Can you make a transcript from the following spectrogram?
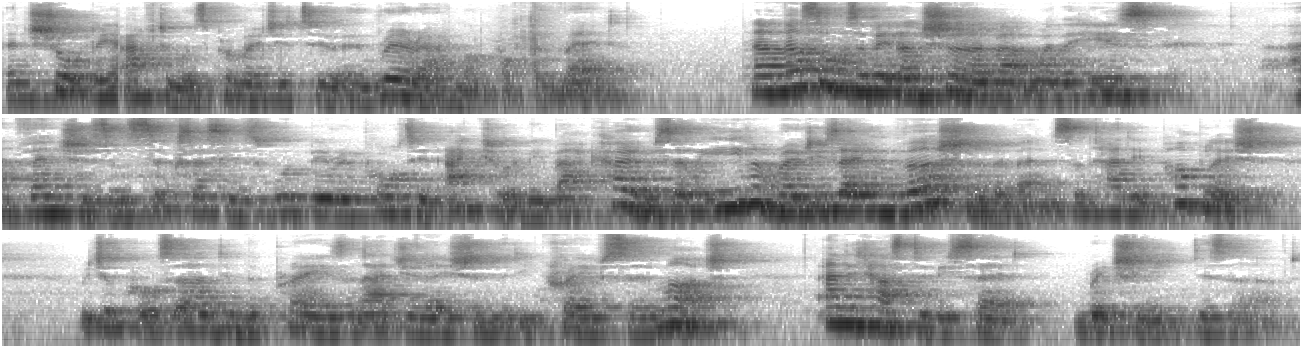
then shortly afterwards promoted to a Rear Admiral of the Red. Now, Nelson was a bit unsure about whether his adventures and successes would be reported accurately back home, so he even wrote his own version of events and had it published which of course earned him the praise and adulation that he craved so much, and it has to be said, richly deserved.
